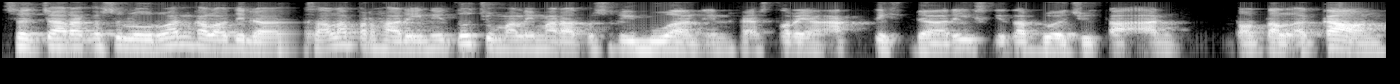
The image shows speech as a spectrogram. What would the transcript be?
secara keseluruhan kalau tidak salah per hari ini tuh cuma 500 ribuan investor yang aktif dari sekitar 2 jutaan total account.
